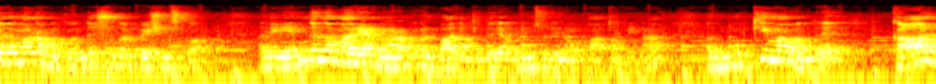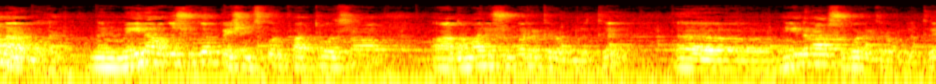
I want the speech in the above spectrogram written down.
விதமாக நமக்கு வந்து சுகர் பேஷண்ட்ஸ்க்கு வரும். அது எந்தெந்த மாதிரியான நரம்புகள் பாதிக்குது அப்படின்னு சொல்லி நம்ம பார்த்தோம் அப்படின்னா அது முக்கியமாக வந்து கால் நரம்புகள். மெயினாக வந்து சுகர் பேஷண்ட்ஸ்க்கு ஒரு பத்து வருஷம் அந்த மாதிரி சுகர் இருக்கிறவங்களுக்கு நீண்ட நாள் சுகர் இருக்கிறவங்களுக்கு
